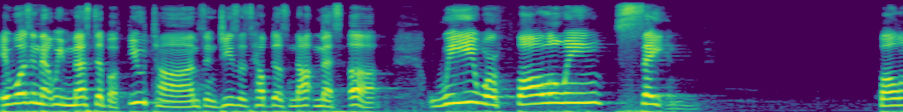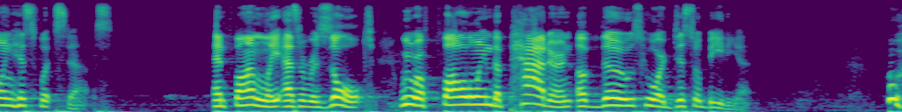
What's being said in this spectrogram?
It wasn't that we messed up a few times and Jesus helped us not mess up. We were following Satan, following his footsteps. And finally, as a result, we were following the pattern of those who are disobedient. Whew,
